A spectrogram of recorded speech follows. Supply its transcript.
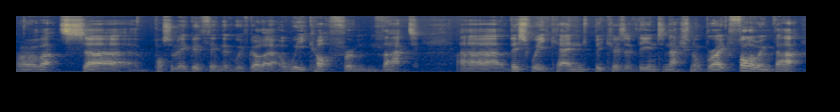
Well, that's uh, possibly a good thing that we've got a, a week off from that uh, this weekend because of the international break. Following that,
